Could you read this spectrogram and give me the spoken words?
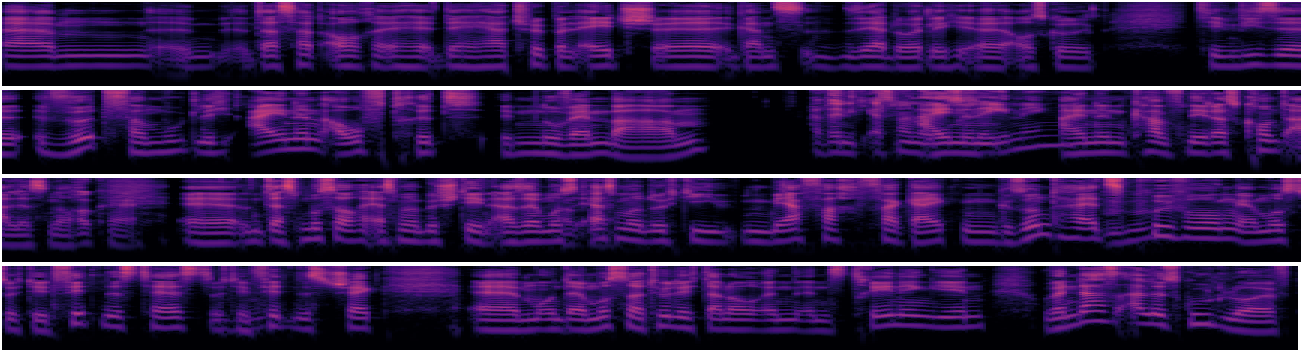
Ähm, ähm, das hat auch äh, der Herr Triple H äh, ganz sehr deutlich äh, ausgedrückt. Tim Wiese wird vermutlich einen Auftritt im November haben. Hat er nicht erstmal einen, Training? einen Kampf. Nee, das kommt alles noch. okay. Äh, und das muss auch erstmal bestehen. Also er muss Okay. erstmal durch die mehrfach vergeigten Gesundheitsprüfungen, er muss durch den Fitnesstest, durch den Mhm. Fitnesscheck ähm, und er muss natürlich dann auch in, ins Training gehen. Und wenn das alles gut läuft,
